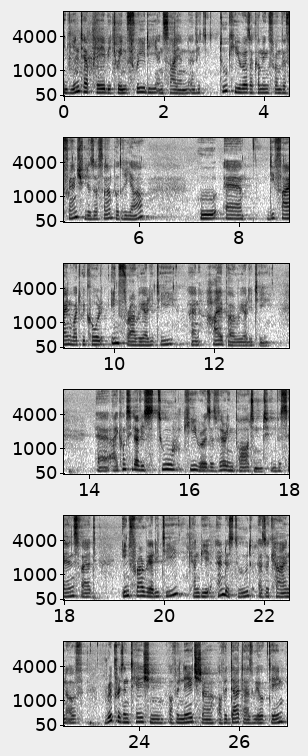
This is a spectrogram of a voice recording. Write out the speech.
in the interplay between 3D and science. And the two keywords are coming from the French philosopher Baudrillard, who uh, define what we call infra-reality and hyper-reality. Uh, I consider these two keywords as very important in the sense that infra-reality can be understood as a kind of representation of the nature of the data as we obtain,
